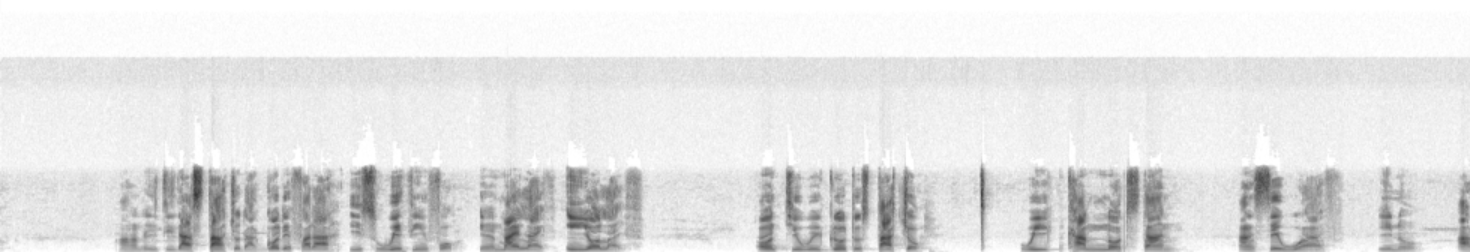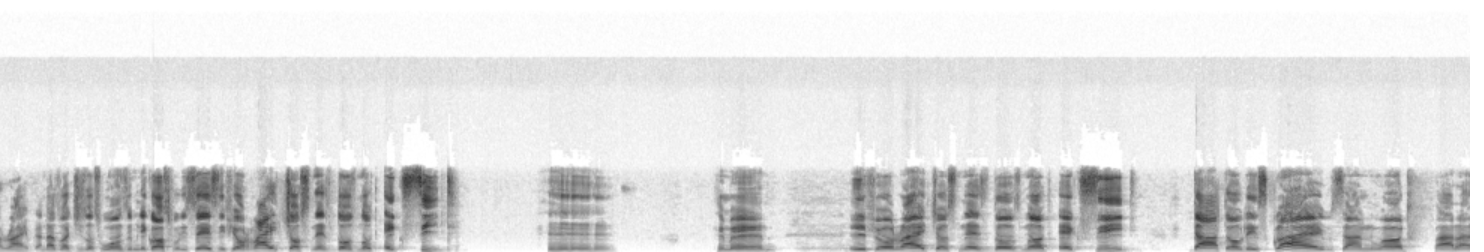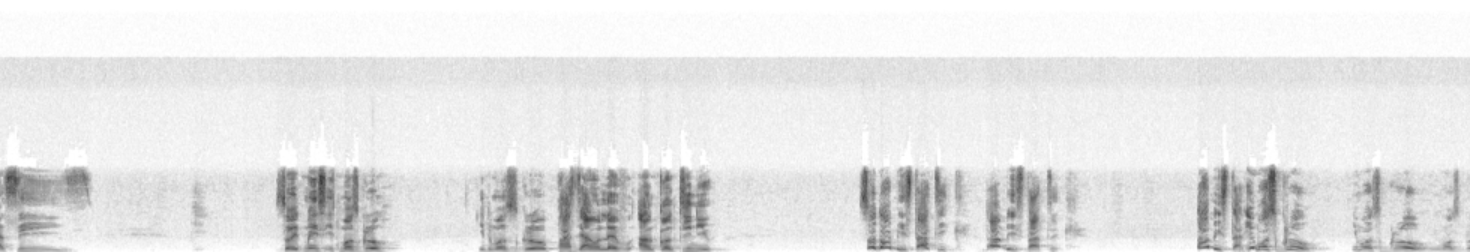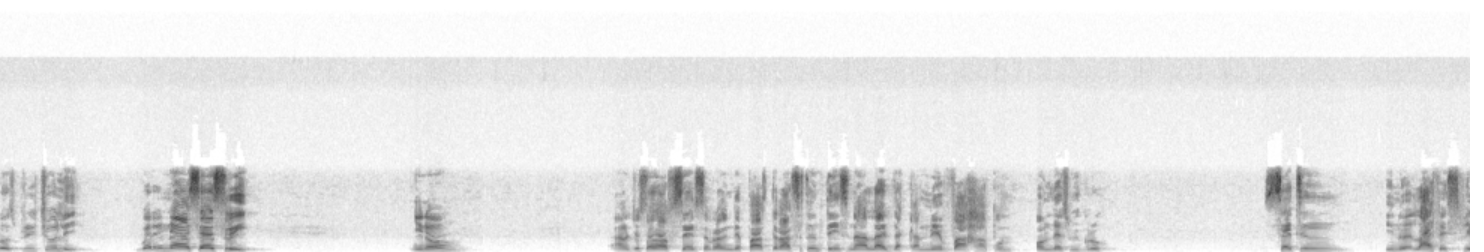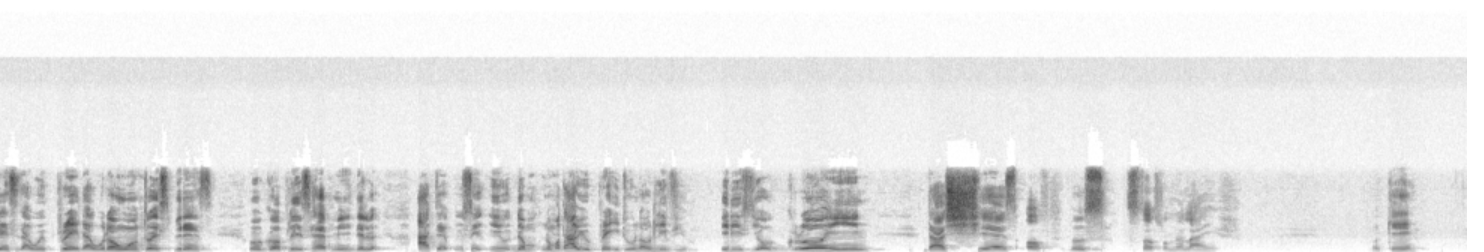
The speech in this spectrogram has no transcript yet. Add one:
And it is that stature that God the Father is waiting for in my life, in your life. Until we grow to stature, we cannot stand and say we have, you know, arrived. And that's what Jesus warns him in the gospel. He says, if your righteousness does not exceed, amen. If your righteousness does not exceed that of the scribes and what Pharisees. So it means it must grow. It must grow past their own level and continue. So don't be static. Don't be static. Don't be static. You must grow. You must grow. You must grow spiritually. Very necessary. You know? And just as I've said several in the past, there are certain things in our life that can never happen unless we grow. Certain you know, life experiences that we pray that we don't want to experience. Oh God, please help me. At the, you see, you, no matter how you pray, it will not leave you. It is your growing that shares off those stuff from your life. Okay?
